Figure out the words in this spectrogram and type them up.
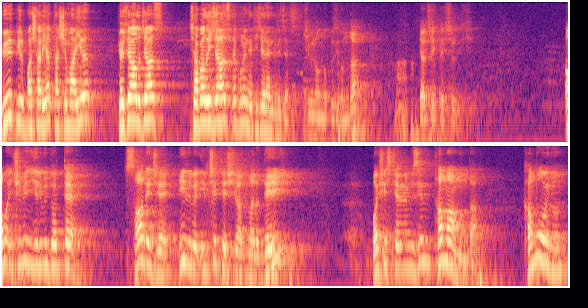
büyük bir başarıya taşımayı göze alacağız, çabalayacağız ve bunu neticelendireceğiz. 2019 yılında gerçekleştirdik. Ama 2024'te sadece il ve ilçe teşkilatları değil, başiskelerimizin tamamında, kamuoyunun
